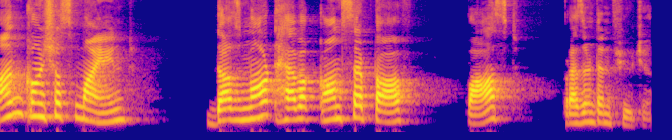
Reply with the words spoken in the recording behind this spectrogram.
Unconscious mind does not have a concept of past, present and future.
